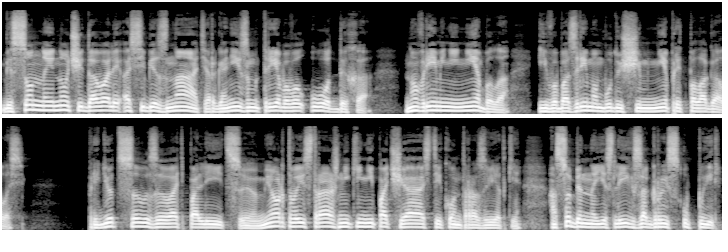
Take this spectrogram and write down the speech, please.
Бессонные ночи давали о себе знать, организм требовал отдыха. Но времени не было, и в обозримом будущем не предполагалось. Придется вызывать полицию. Мертвые стражники не по части контрразведки, особенно если их загрыз упырь.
